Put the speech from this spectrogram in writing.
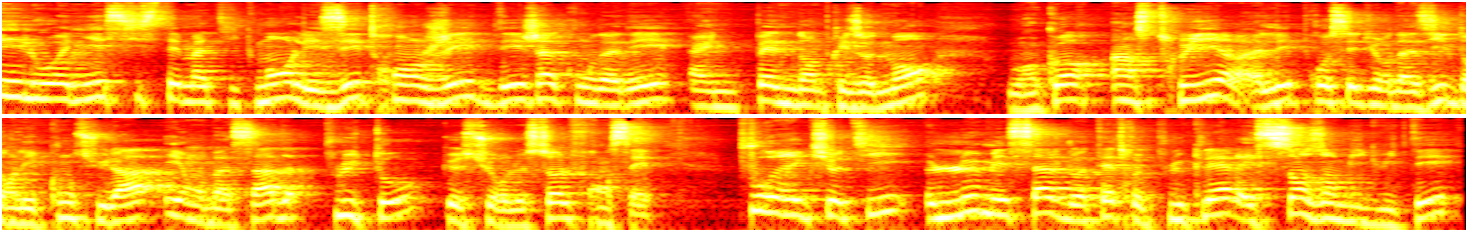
éloigner systématiquement les étrangers déjà condamnés à une peine d'emprisonnement ou encore instruire les procédures d'asile dans les consulats et ambassades plutôt que sur le sol français. Pour Eric Ciotti, le message doit être plus clair et sans ambiguïté.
